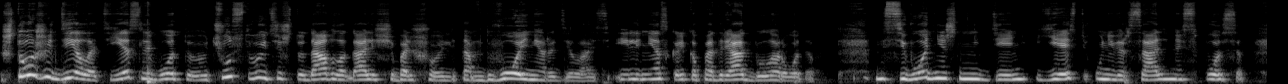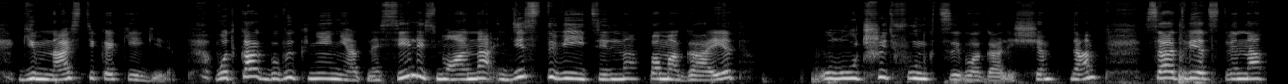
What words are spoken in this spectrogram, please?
Что же делать, если вот э, чувствуете, что да, влагалище большое, или там двойня родилась, или несколько подряд было родов? На сегодняшний день есть универсальный способ – гимнастика Кегеля. Вот как бы вы к ней не относились, но она действительно помогает улучшить функции влагалища, да. Соответственно,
